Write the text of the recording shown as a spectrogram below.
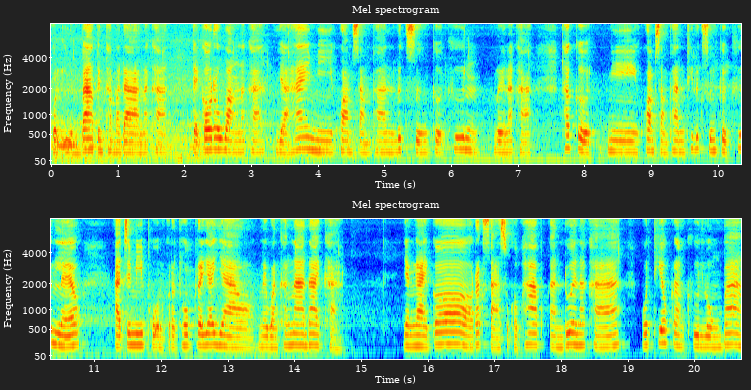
คนอื่นบ้างเป็นธรรมดานะคะ แต่ก็ระวังนะคะ อย่าให้มีความสัมพันธ์ลึกซึ้งเกิดขึ้นเลยนะคะ ถ้าเกิดมีความสัมพันธ์ที่ลึกซึ้งเกิดขึ้นแล้ว อาจจะมีผลกระทบระยะยาวในวันข้างหน้าได้ค่ะ ยังไงก็รักษาสุขภาพกันด้วยนะคะ งดเที่ยวกลางคืนลงบ้าง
